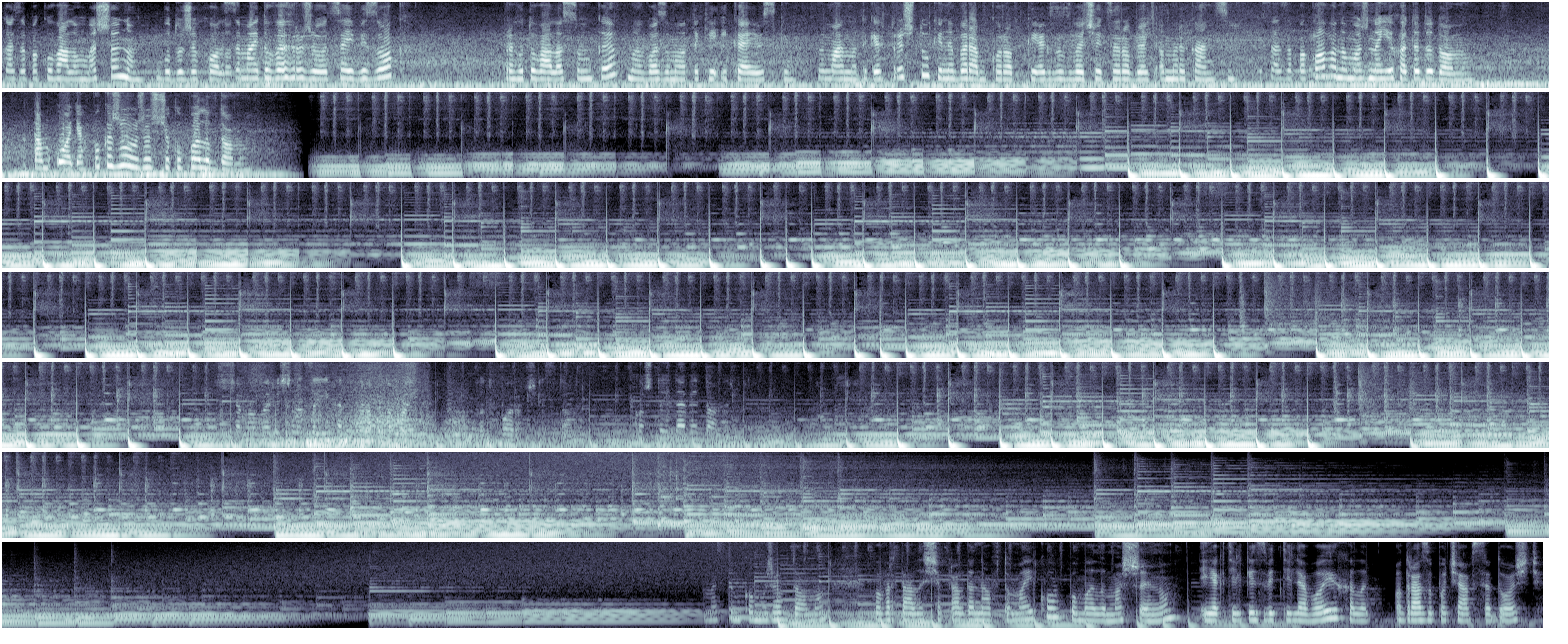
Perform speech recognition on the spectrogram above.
Сумка запакувала в машину, бо дуже холодно. Сама йду вигружу оцей візок. Приготувала сумки. Ми возимо такі ікеївські. Ми маємо таких три штуки, не беремо коробки, як зазвичай це роблять американці. Все запаковано, можна їхати додому. Там одяг. Покажу вже, що купили вдома. Заїхати на автомайку. Тут поруч із домом. Коштує 9 доларів. Поверталися, ще, правда, на автомийку, помили машину. І як тільки звідтіля виїхали, одразу почався дощ.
